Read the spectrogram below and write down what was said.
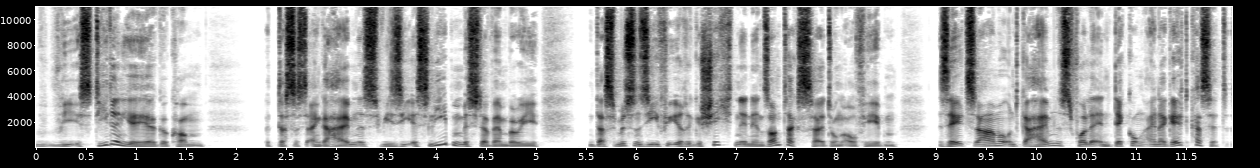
Wie ist die denn hierher gekommen? Das ist ein Geheimnis, wie Sie es lieben, Mr. Wambury. Das müssen Sie für Ihre Geschichten in den Sonntagszeitungen aufheben. Seltsame und geheimnisvolle Entdeckung einer Geldkassette.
